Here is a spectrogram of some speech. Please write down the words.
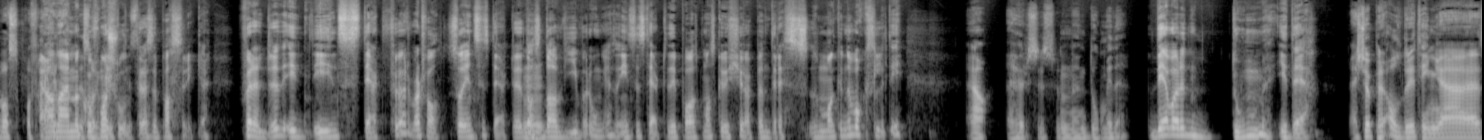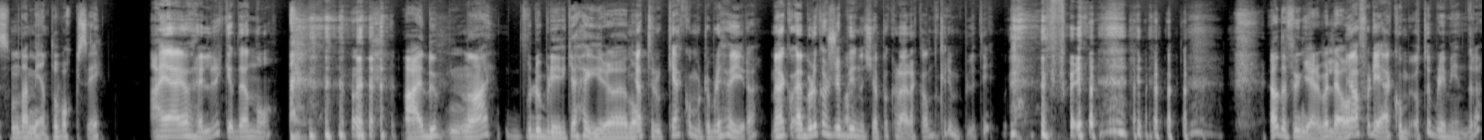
var så Ja, nei, men konfirmasjonsdresser passer ikke. Foreldre de, de insisterte før, i hvert fall, så insisterte, Mm. altså, da vi var unge, så insisterte de på at man skulle kjøpe en dress som man kunne vokse litt i. Ja, det høres ut som en dum idé. Det var en dum idé. Jeg kjøper aldri ting jeg, som det er ment å vokse i. Nei, jeg gjør heller ikke det nå. Nei, du, nei, for du blir ikke høyere nå. Jeg tror ikke jeg kommer til å bli høyere. Men jeg, jeg burde kanskje begynne å kjøpe klær jeg kan krympe litt i. fordi, Ja, det fungerer vel, det òg. ja, fordi jeg kommer jo til å bli mindre.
